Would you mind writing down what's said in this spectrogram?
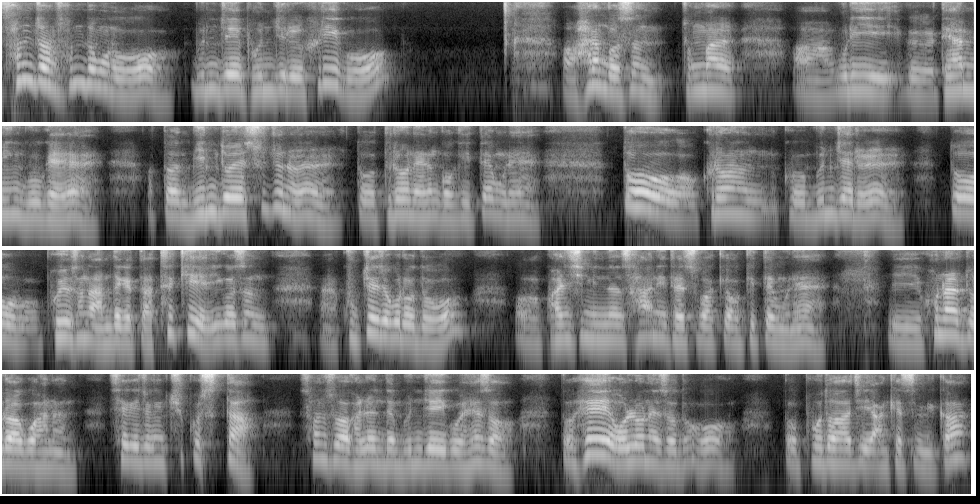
선전 선동으로 문제의 본질을 흐리고 어, 하는 것은 정말 어, 우리 그 대한민국의 어떤 민도의 수준을 또 드러내는 거기 때문에 또 그런 그 문제를 또 보여서는 안 되겠다. 특히 이것은 국제적으로도 어, 관심 있는 사안이 될 수밖에 없기 때문에 이 호날두라고 하는 세계적인 축구 스타 선수와 관련된 문제이고 해서 또 해외 언론에서도 또 보도하지 않겠습니까?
